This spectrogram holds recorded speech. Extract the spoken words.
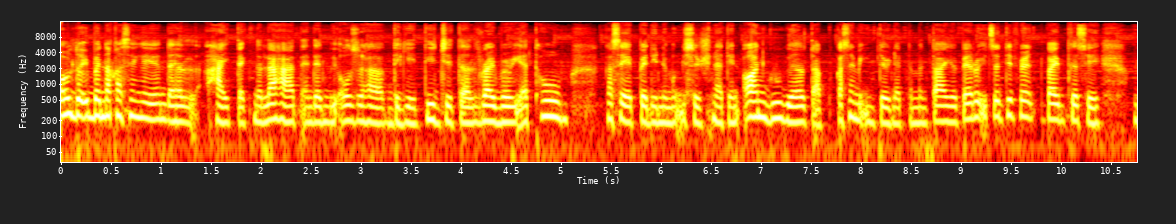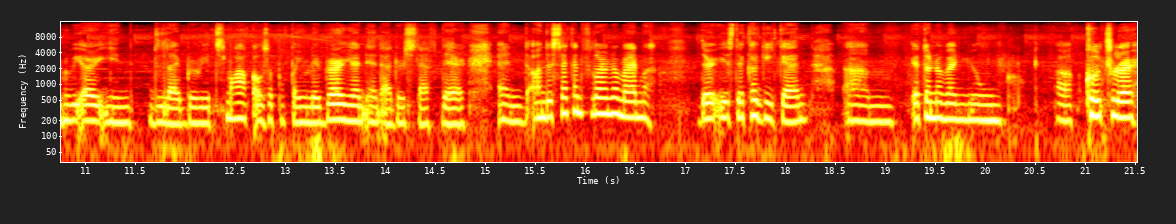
Although iba na kasi ngayon dahil high-tech na lahat and then we also have the digital library at home kasi pwede namang i-search natin on Google tap kasi may internet naman tayo. Pero it's a different vibe kasi when we are in the library it's makakausap pa yung librarian and other staff there. And on the second floor naman there is the Kagikan. Um, ito naman yung uh, cultural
